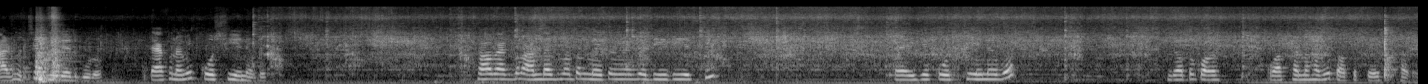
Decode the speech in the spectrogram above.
আর হচ্ছে জিরের গুঁড়ো। তা এখন আমি কষিয়ে নেব। সব একদম আন্দাজ মতন মেপে মেপে দিয়ে দিয়েছি। এই যে কষিয়ে নেব। যত কষানো হবে তত টেস্ট হবে।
